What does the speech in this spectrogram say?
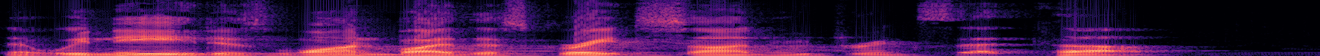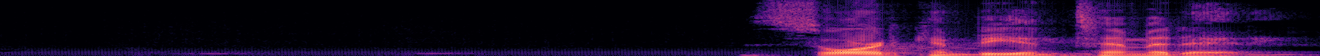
that we need is won by this great son who drinks that cup. The sword can be intimidating,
